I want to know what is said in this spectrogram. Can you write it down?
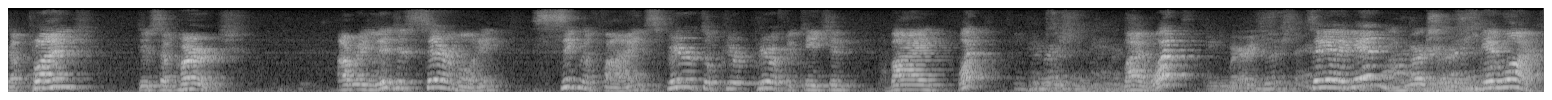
to plunge, to submerge. A religious ceremony signifying spiritual pur- purification by what? immersion. By what? Immersion. Say it again. Immersion. In water. Water.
